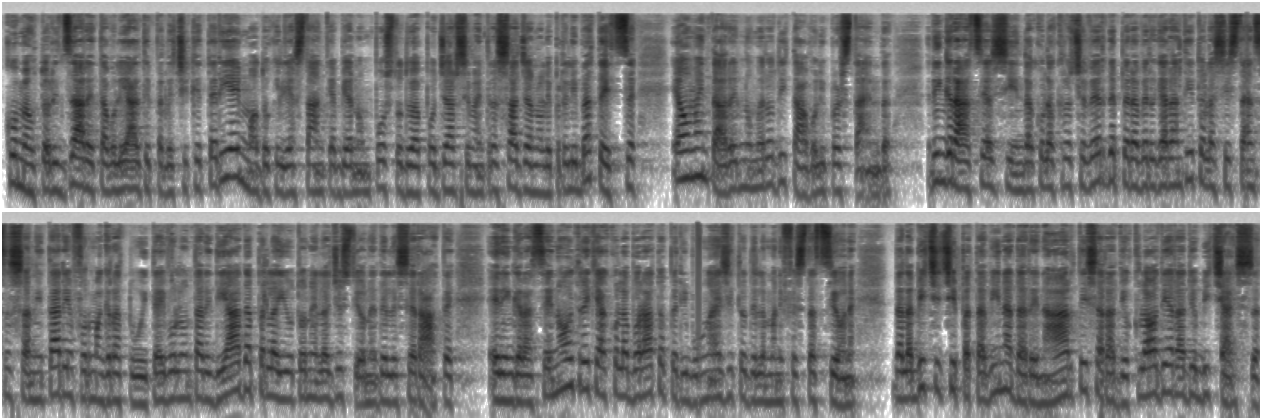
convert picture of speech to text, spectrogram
come autorizzare tavoli alti per le cicchetterie in modo che gli astanti abbiano un posto dove appoggiarsi mentre assaggiano le prelibatezze e aumentare il numero di tavoli per stand. Ringrazia il sindaco la Croce Verde per aver garantito l'assistenza sanitaria in forma gratuita ai volontari di ADA per l'aiuto nella gestione delle serate e ringrazia inoltre chi ha collaborato per il buon esito della manifestazione, dalla BCC Patavina da Arena Artis a Radio Clodia a Radio BCS.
